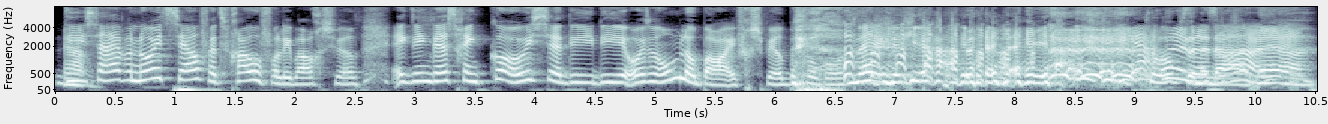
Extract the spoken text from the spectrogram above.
die, Ja. ze hebben nooit zelf het vrouwenvolleybal gespeeld. Ik denk, er is geen coach eh, die, die ooit een omloopbal heeft gespeeld, bijvoorbeeld. Nee, ja, nee, ja. Ja. klopt Nee, dat inderdaad. waar, Nee. ja.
